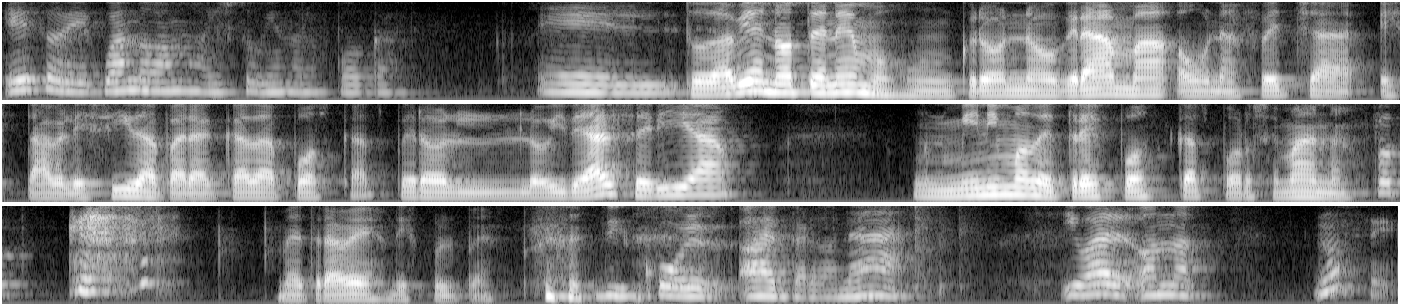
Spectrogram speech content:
eso de cuándo vamos a ir subiendo los podcasts. El- Todavía no tenemos un cronograma o una fecha establecida para cada podcast, pero lo ideal sería un mínimo de tres podcasts por semana. Podcast. Me trabé, disculpen. Disculpe. Ay, perdona. Igual, onda, no sé.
